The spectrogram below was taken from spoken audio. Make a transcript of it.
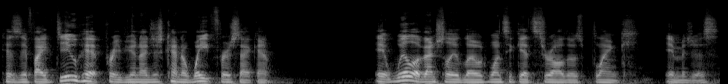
Because if I do hit preview and I just kind of wait for a second, it will eventually load once it gets through all those blank images.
